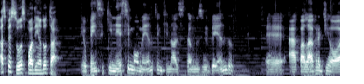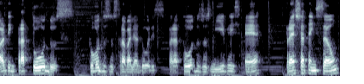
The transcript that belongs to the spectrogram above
as pessoas podem adotar. Eu penso que nesse momento em que nós estamos vivendo, é, a palavra de ordem para todos, todos os trabalhadores, para todos os níveis, é preste atenção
